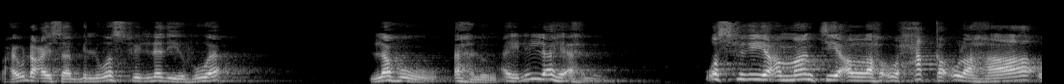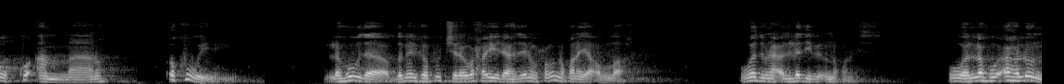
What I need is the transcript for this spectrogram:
Waxay u dhacaysaa bilwasfi aladii huwa lahu ahlun ay lilaahi ahlun wasfigiiyo ammaantii allah uu xaqa u lahaa uu ku ammaano oo ku weyneeyo. Lahuda damiirka ku jira waxay yidhaahdeen wuxuu u noqonayaa allah. Huwaduna alladii bay u noqonaysa. Huwa lahu ahlun.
